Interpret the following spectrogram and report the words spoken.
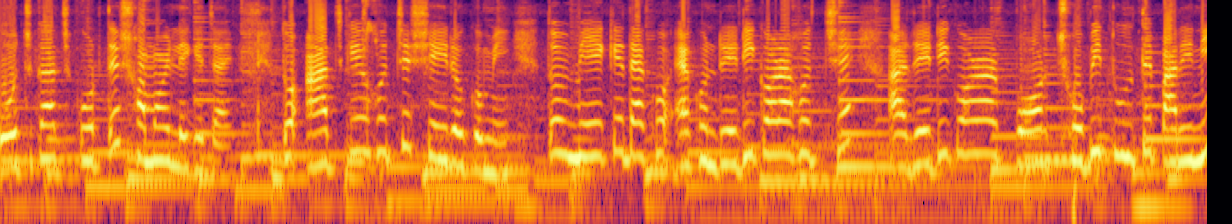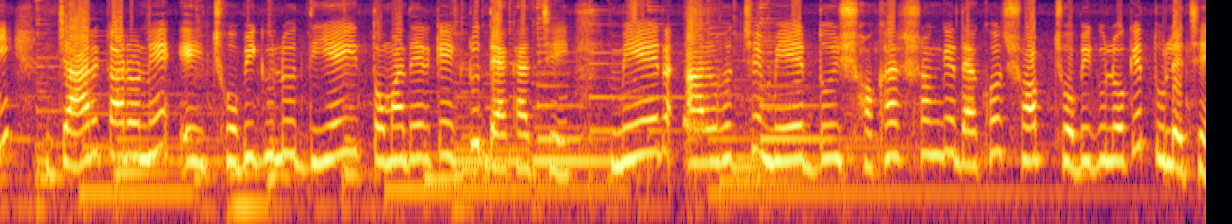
গোছগাছ করতে সময় লেগে যায়। তো আজকে হচ্ছে সেই রকমই। তো মেয়েকে দেখো, এখন রেডি করা হচ্ছে। আর রেডি করার পর ছবি তুলতে পারিনি, যার কারণে এই ছবিগুলো দিয়েই তোমাদেরকে একটু দেখাচ্ছি। মেয়ের আর হচ্ছে মেয়ের দুই সখার সঙ্গে দেখো, সব ছবিগুলোকে তুলেছে।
